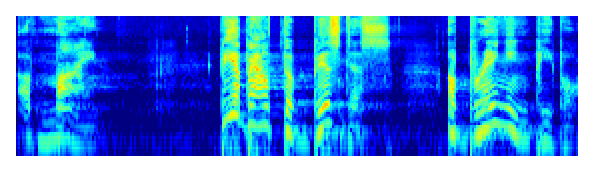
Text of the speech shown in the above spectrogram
of mine. Be about the business of bringing people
